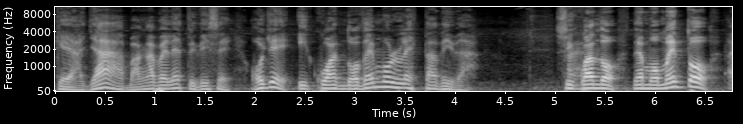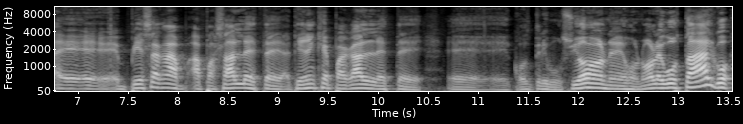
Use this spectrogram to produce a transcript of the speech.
Que allá van a ver esto y dice, oye, y cuando demos la estadidad, Si cuando de momento eh, empiezan a, a pasarle, este, tienen que pagarle este, eh, contribuciones o no le gusta algo,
